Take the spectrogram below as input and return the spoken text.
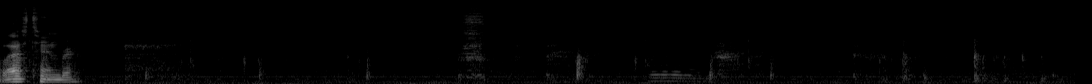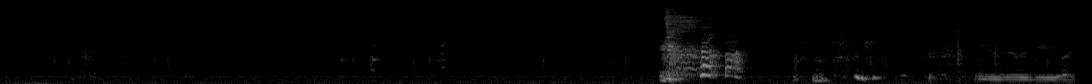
Last ten, bro. He really gave you like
